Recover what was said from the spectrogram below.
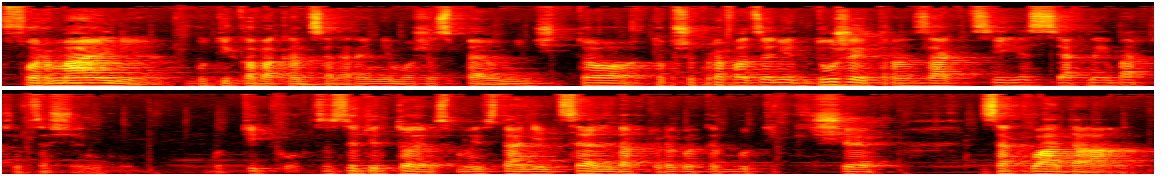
formalnie butikowa kancelaria nie może spełnić, to, to przeprowadzenie dużej transakcji jest jak najbardziej w zasięgu butiku. W zasadzie to jest moim zdaniem cel, dla którego te butiki się zakłada,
